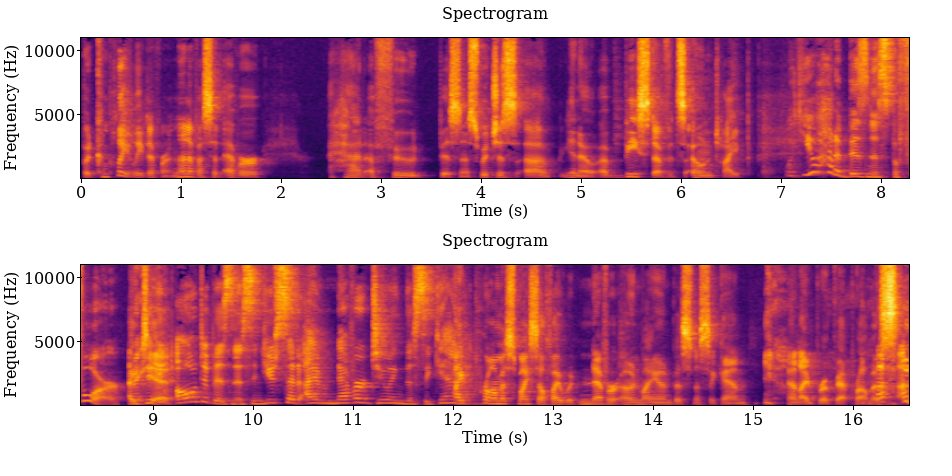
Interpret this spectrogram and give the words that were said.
but completely different. None of us had ever had a food business, which is uh, you know, a beast of its own type. Well, you had a business before. I did. You owned a business, and you said, "I'm never doing this again." I promised myself I would never own my own business again, and I broke that promise.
